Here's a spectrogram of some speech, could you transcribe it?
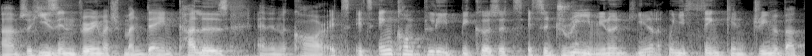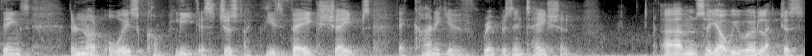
Um, so he's in very much mundane colors, and in the car, it's it's incomplete because it's it's a dream. You know, you know, like when you think and dream about things they're not always complete. It's just like these vague shapes that kind of give representation. Um, so yeah, we were like just,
